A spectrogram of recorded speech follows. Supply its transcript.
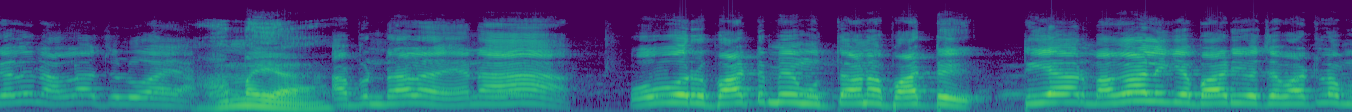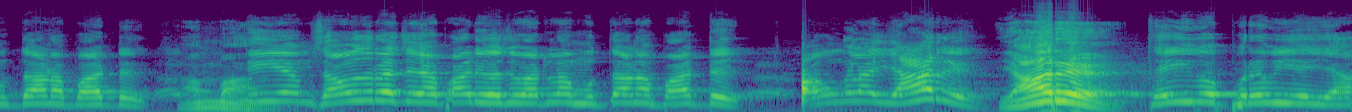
கேளு நல்லா சொல்லுவாயா? ஆமையா? அப்படின்றால ஏன்னா ஒவ்வொரு பாட்டுமே முத்தான பாட்டு. டிஆர் மகாலிங்க பாடி வச்ச பாட்டுல முத்தான பாட்டு. ஆமா. டிஎம் சவுந்தரராஜயா பாடி வச்ச பாட்டுல முத்தான பாட்டு. அவங்களா யாரு? யாரு? தெய்வ பிறவியா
